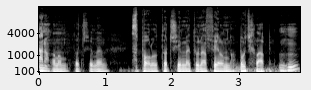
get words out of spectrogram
Ano. ano, točíme, spolu točíme tu na film Buď chlap. Mhm.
